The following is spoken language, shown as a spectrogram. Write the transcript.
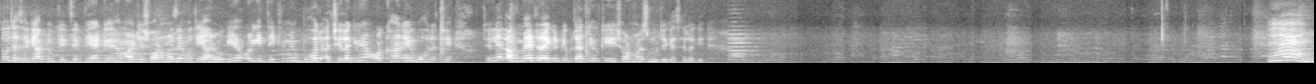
तो जैसे कि आप लोग देख सकते हैं कि हमारे जो शॉर्माज हैं वो तैयार हो गए हैं और ये देखने में बहुत अच्छे लगे हैं और खाने में बहुत अच्छे हैं। चलिए अब मैं ट्राई करके बताती हूँ कि शॉर्मास मुझे कैसे लगे। हम्म,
